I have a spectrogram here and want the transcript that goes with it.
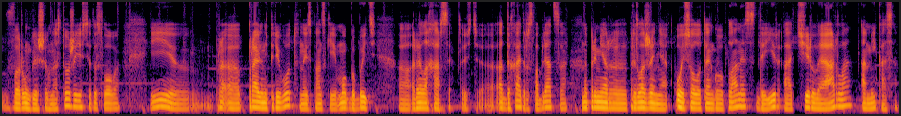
в рунглише у нас тоже есть это слово. И э, э, правильный перевод на испанский мог бы быть релахарсе, то есть э, отдыхать, расслабляться. Например, предложение «Ой, solo tengo planes de ir a chirlearla a mi casa».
